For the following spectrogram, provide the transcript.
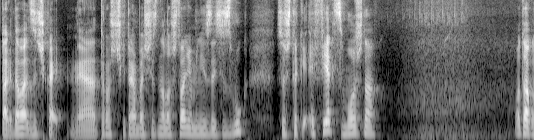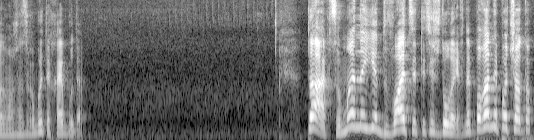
Так, давай, зачекай. Е, трошечки треба ще з налаштуванням, мені здається, звук. Все ж таки, ефект можна. Отак от можна зробити, хай буде. Так, у мене є 20 тисяч доларів. Непоганий початок.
